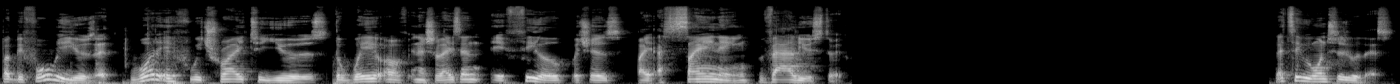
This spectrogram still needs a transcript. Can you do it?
But before we use it, what if we try to use the way of initializing a field, which is by assigning values to it? Let's say we want to do this.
